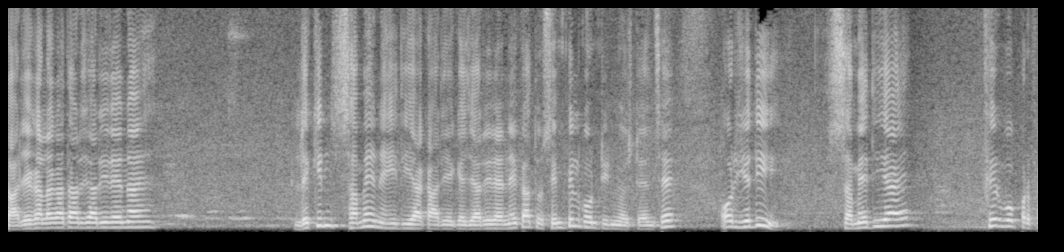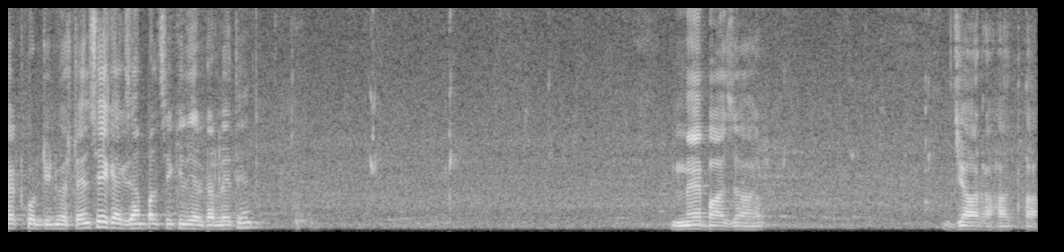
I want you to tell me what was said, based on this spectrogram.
कार्य का लगातार जारी रहना है। लेकिन समय नहीं दिया कार्य के जारी रहने का तो सिंपल कॉन्टीन्यूस टेंस है। और यदि समय दिया है, फिर वो परफेक्ट कॉन्टीन्यूस टेंस है। एक एग्जांपल से क्लियर कर लेते हैं। मैं बाज़ार जा रहा था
